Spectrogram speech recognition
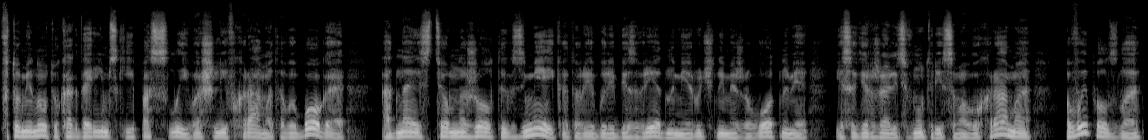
В ту минуту, когда римские послы вошли в храм этого бога, Одна из темно-желтых змей, которые были безвредными и ручными животными и содержались внутри самого храма, выползла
